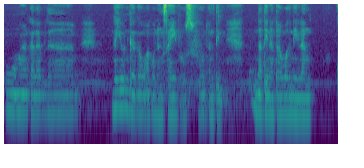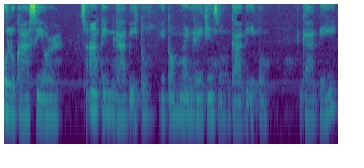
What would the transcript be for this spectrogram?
po mga kalablab. Ngayon gagawa ako ng Cyprus food ang tin- na tinatawag nilang kulukasi or sa atin gabi ito. Ito ang mga ingredients oh, gabi ito. Gabi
